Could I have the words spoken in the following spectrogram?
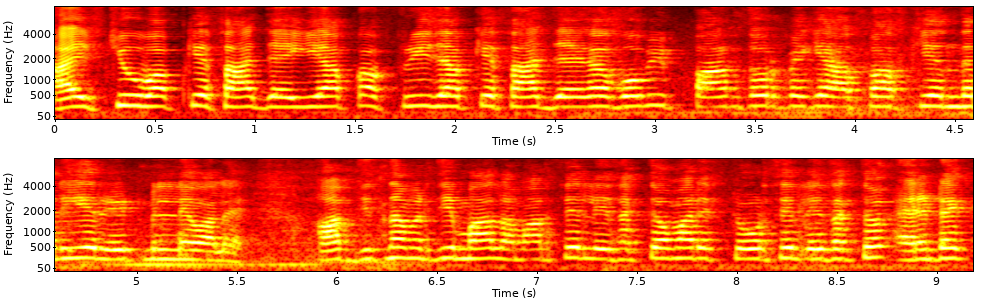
आइस क्यूब आपके साथ जाएगी, आपका फ्रिज आपके साथ जाएगा, वो भी पाँच सौ रुपये के आसपास के अंदर ये रेट मिलने वाला है। आप जितना मर्ज़ी माल हमारे से ले सकते हो, हमारे स्टोर से ले सकते हो एनीटेक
